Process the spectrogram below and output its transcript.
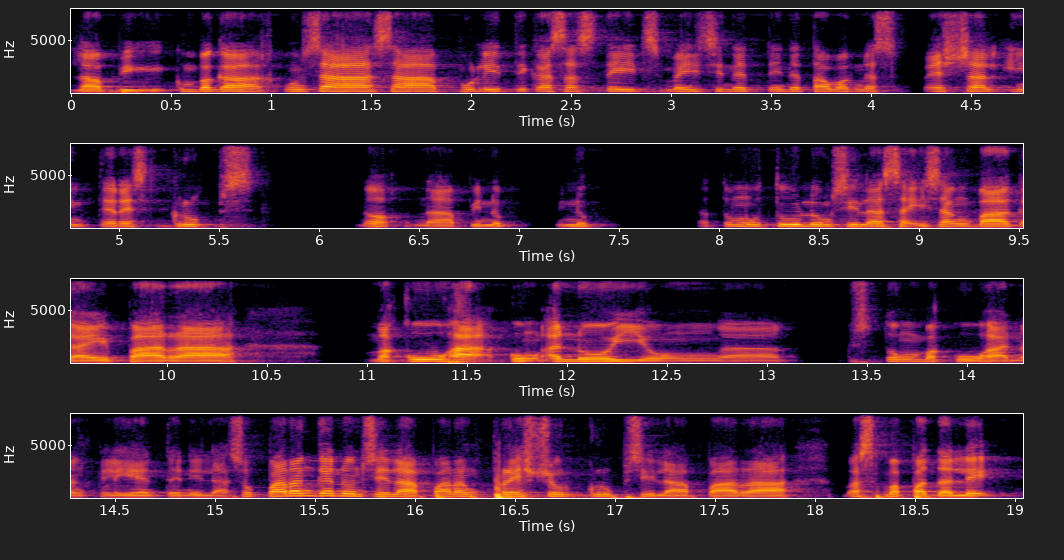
lobby kumbaga kung sa sa politika sa states may sinet- tinatawag na special interest groups no na pinu, pinu- na tumutulong sila sa isang bagay para makuha kung ano yung ah, gustong makuha ng kliyente nila. So parang ganun sila, parang pressure group sila para mas mapadali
